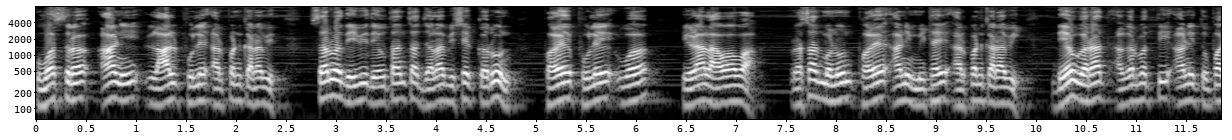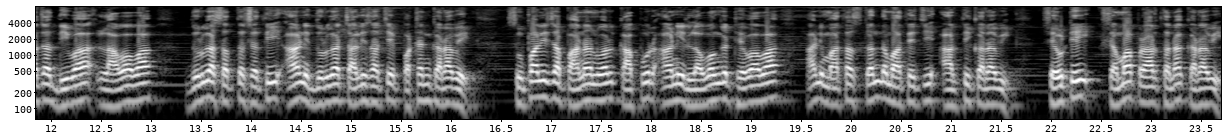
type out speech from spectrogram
वस्त्र आणि लाल फुले अर्पण करावीत. सर्व देवी देवतांचा जलाभिषेक करून फळे फुले व टिळा लावावा. प्रसाद म्हणून फळे आणि मिठाई अर्पण करावी. देवघरात अगरबत्ती आणि तुपाचा दिवा लावावा. दुर्गा सप्तशती आणि दुर्गा चालिसाचे पठण करावे. सुपारीच्या पानांवर कापूर आणि लवंग ठेवावा आणि माता स्कंदमातेची आरती करावी. शेवटी क्षमा प्रार्थना करावी.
